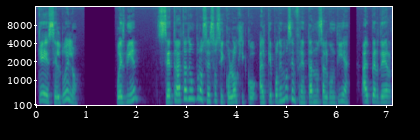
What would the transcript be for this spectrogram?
¿Qué es el duelo? Pues bien, se trata de un proceso psicológico al que podemos enfrentarnos algún día al perder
